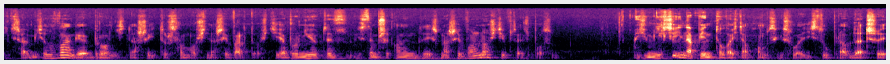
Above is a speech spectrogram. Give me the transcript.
I trzeba mieć odwagę bronić naszej tożsamości, naszej wartości. Ja broniłem, ten, jestem przekonany też naszej wolności w ten sposób. Myśmy nie chcieli napiętować tam homoseksualistów, prawda, czy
